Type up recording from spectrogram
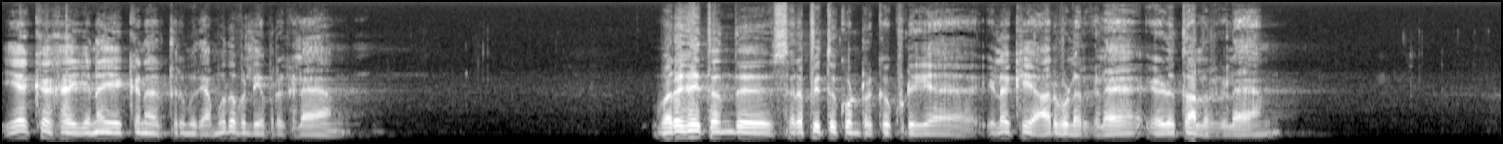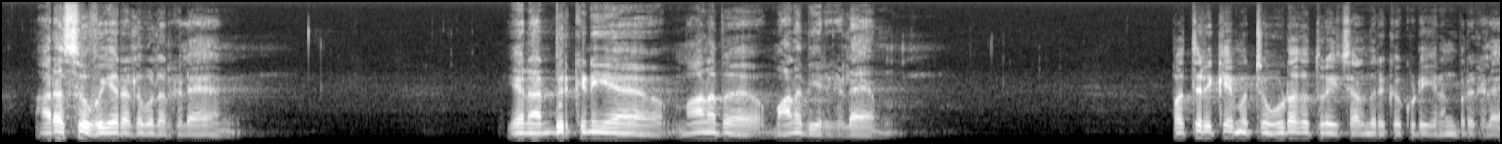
இயக்கக இணை இயக்குனர் திருமதி அமுதவல்லி அவர்களே வருகை தந்து சிறப்பித்துக் கொண்டிருக்கக்கூடிய இலக்கிய ஆர்வலர்களே எழுத்தாளர்களே அரசு உயர் அலுவலர்களே என் அன்பிற்கினிய மாணவ மாணவியர்களே பத்திரிகை மற்றும் ஊடகத்துறை சார்ந்திருக்கக்கூடிய நண்பர்களே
